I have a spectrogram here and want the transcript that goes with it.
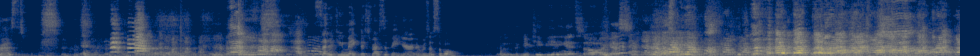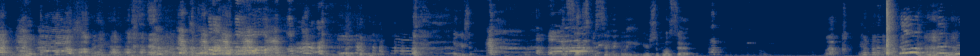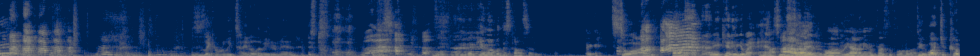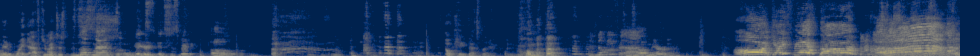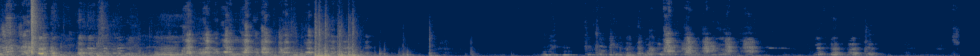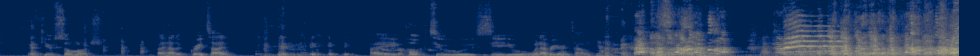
On Pinterest. said if you make this recipe, you're irresistible. You keep eating it, so I guess it must be. No, you're. Su- it said specifically you're supposed to. This is like a really tight elevator, man. Who, who even came up with this concept? Hey, It's so odd. Hold on. So you can't even get my hands to the I haven't side. even, hold on, we haven't even pressed the floor. Hold on. Dude, why'd you come in right after me? I just look, man. So it's, weird. It's just very. Oh. Okay, that's better. Oh my god. There's no need for There's that. not a mirror. Oh, aquí hay fiesta! So much. I had a great time. I hope to see you whenever you're in town. Yeah. Yeah!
